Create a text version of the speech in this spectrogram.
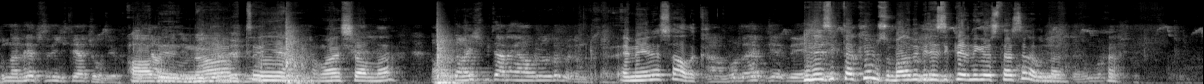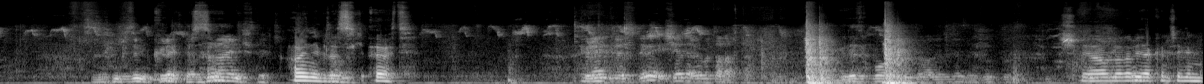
Bunların hepsine ihtiyaç oluyor. Abi Vitamin, ne mineral. yaptın ya? Maşallah. Ama daha hiçbir tane yavru öldürmedim bu sene. Emeğine sağlık. Ha, burada hep Bilezik takıyor musun? Bana bir bileziklerini göstersene bunları. Bileziklerim burada işte. Sizin, bizim küreklerden aynı işte. Aynı bilezik. Evet. Kürek bilezikleri şeyde öbür tarafta. Bilezik bu arada Şu yavrulara bir yakın çekim.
